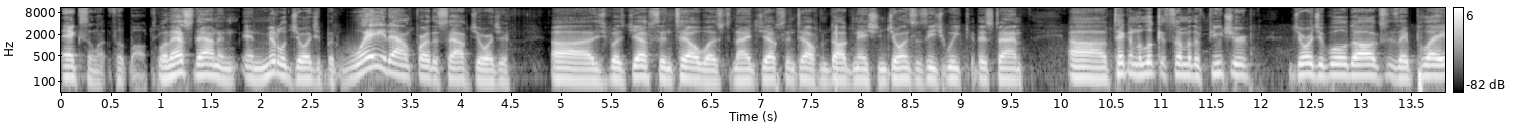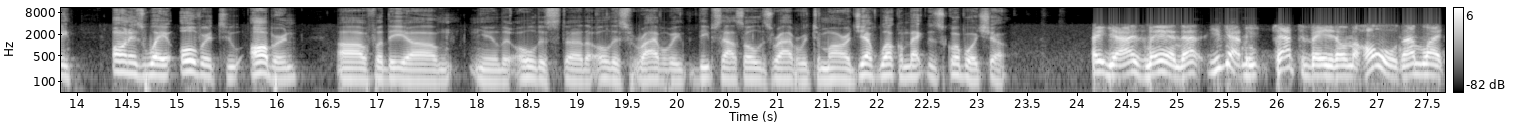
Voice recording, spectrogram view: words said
excellent football teams. Well, that's down in, in middle Georgia, but way down further south Georgia uh, was Jeff Sentell was tonight. Jeff Sentell from Dawgnation joins us each week at this time. Uh, taking a look at some of the future Georgia Bulldogs as they play on his way over to Auburn uh, for the um, you know the oldest uh, the oldest rivalry, Deep South's oldest rivalry tomorrow. Jeff, welcome back to the Scoreboard Show. Hey guys, man, that you got me captivated on the hold. I'm like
